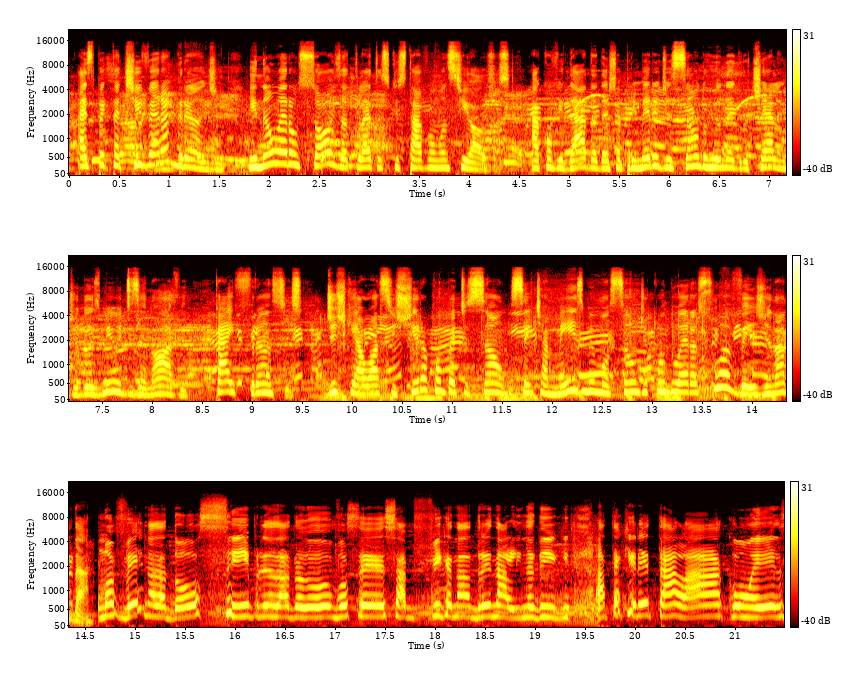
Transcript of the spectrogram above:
A expectativa era grande e não eram só os atletas que estavam ansiosos. A convidada desta primeira edição do Rio Negro Challenge 2019, Kai Francis, diz que ao assistir a competição sente a mesma emoção de quando era sua vez de nadar. Uma vez nadador, sempre nadador, você sabe, fica na adrenalina de até querer estar lá com eles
